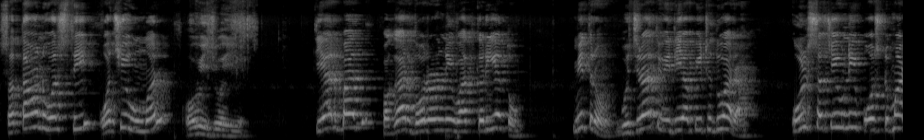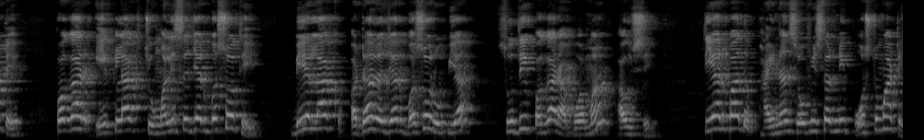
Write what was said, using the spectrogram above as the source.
સત્તાવન વર્ષથી ઓછી ઉંમર હોવી જોઈએ. ત્યારબાદ પગાર ધોરણની વાત કરીએ તો મિત્રો ગુજરાત વિદ્યાપીઠ દ્વારા કુલ સચિવની પોસ્ટ માટે પગાર એક લાખ ચુમ્માલીસ હજાર બસોથી બે લાખ અઢાર હજાર બસો રૂપિયા સુધી પગાર આપવામાં આવશે. ત્યારબાદ ફાઇનાન્સ ઓફિસરની પોસ્ટ માટે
